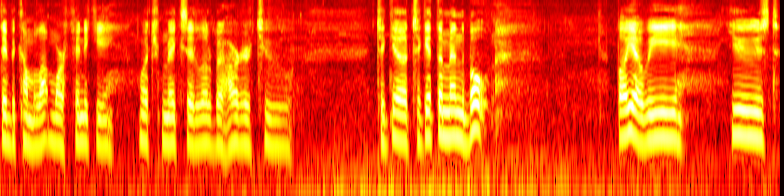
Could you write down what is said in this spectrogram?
they become a lot more finicky which makes it a little bit harder to to get to get them in the boat. But yeah we used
